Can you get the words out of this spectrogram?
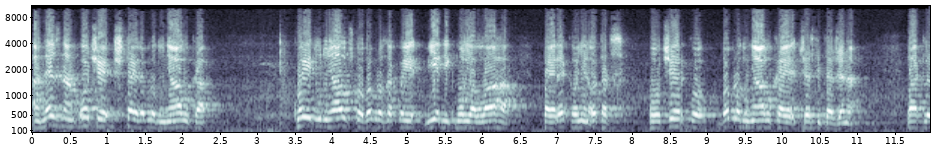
a ne znam oče šta je dobro dunjaluka koje je to dunjalučko dobro za koje vjernik moli Allaha? Pa je rekao njen otac o čerko dobro dunjaluka je čestita žena. Dakle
